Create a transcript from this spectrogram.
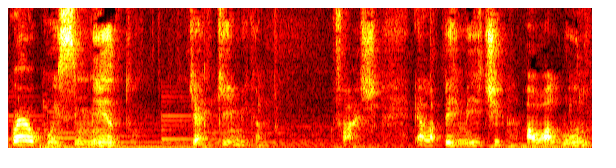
qual é o conhecimento que a Química faz? Ela permite ao aluno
